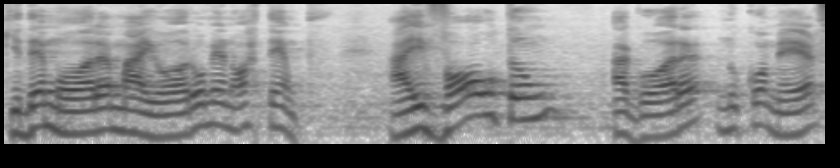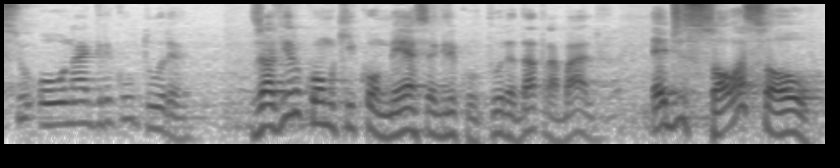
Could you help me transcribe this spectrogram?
que demora maior ou menor tempo. Aí voltam agora no comércio ou na agricultura. Já viram como que comércio e agricultura dá trabalho? É de sol a sol.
